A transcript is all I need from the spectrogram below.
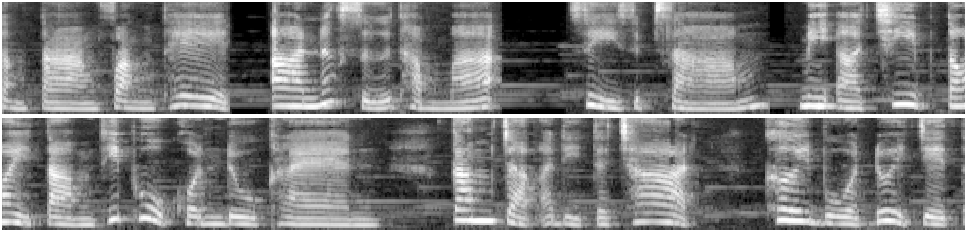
ต่างๆ ฟังเทศ อ่านหนังสือธรรมะ 43. มีอาชีพต้อยต่ำที่ผู้คนดูแคลน กรรมจากอดีตชาติ เคยบวชดด้วยเจต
